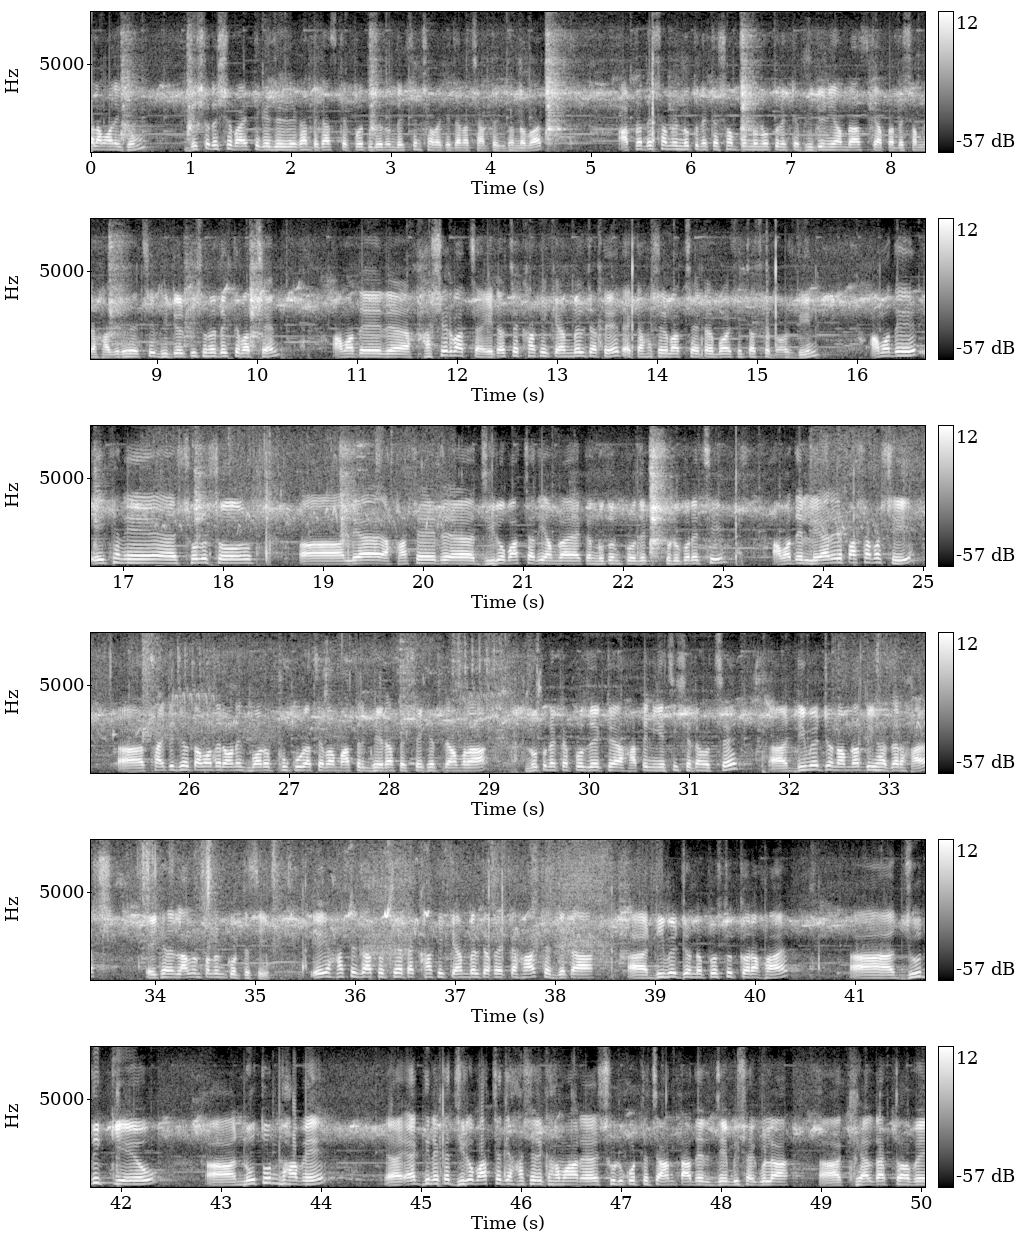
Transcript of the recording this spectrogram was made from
আসসালামু আলাইকুম। দেশ দেশের বাইরে থেকে যে যেখান থেকে আজকের প্রতিবেদন দেখছেন, সবাইকে জানাচ্ছি আন্তরিক ধন্যবাদ। আপনাদের সামনে নতুন একটা, সম্পূর্ণ নতুন একটা ভিডিও নিয়ে আমরা আজকে আপনাদের সামনে হাজির হয়েছি। ভিডিওর পিছনে দেখতে পাচ্ছেন, আমাদের হাঁসের বাচ্চা, এটা হচ্ছে খাকি ক্যাম্বেল জাতের একটা হাঁসের বাচ্চা, এটার বয়স হচ্ছে আজকে দশ দিন। আমাদের এইখানে ষোলোশো লেয়ার হাঁসের জিরো বাচ্চা দিয়ে আমরা একটা নতুন প্রজেক্ট শুরু করেছি। আমাদের লেয়ারের পাশাপাশি সাইডে যেহেতু আমাদের অনেক বড় পুকুর আছে বা মাছের ঘের আছে, সেক্ষেত্রে আমরা নতুন একটা প্রজেক্ট হাতে নিয়েছি, সেটা হচ্ছে ডিমের জন্য আমরা দুই হাজার হাঁস এইখানে লালন পালন করতেছি। এই হাঁসের জাত হচ্ছে একটা খাকি ক্যাম্বেল জাতের একটা হাঁস, যেটা ডিমের জন্য প্রস্তুত করা হয়। যদি কেউ নতুনভাবে একদিন একটা জিরো বাচ্চা যে হাঁসের খামার শুরু করতে চান, তাদের যে বিষয়গুলা খেয়াল রাখতে হবে।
